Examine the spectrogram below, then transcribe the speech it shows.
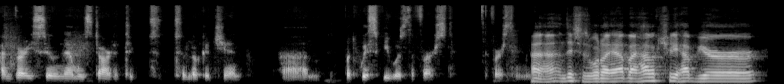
and very soon then we started to, to, to look at gin. Um, but whiskey was the first, the first thing. Uh, and this is what I have. I have actually have your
